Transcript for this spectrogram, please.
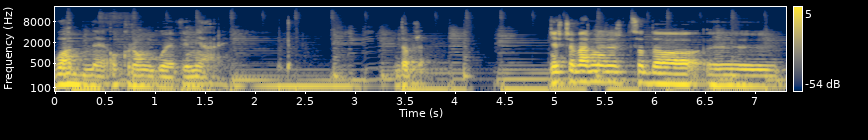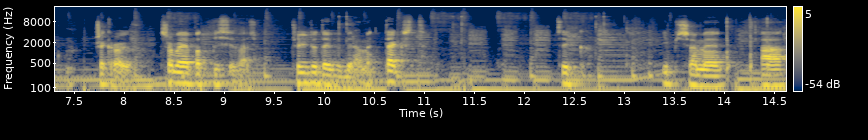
ładne, okrągłe wymiary. Dobrze. Jeszcze ważna rzecz co do yy, przekrojów. Trzeba je podpisywać. Czyli tutaj wybieramy tekst, cyk i piszemy A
